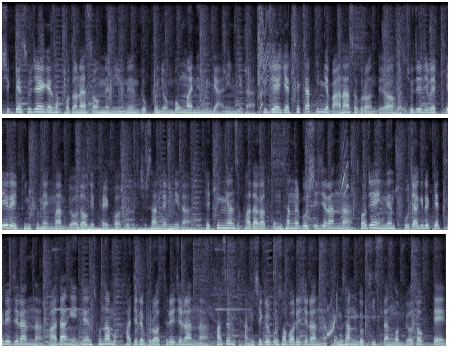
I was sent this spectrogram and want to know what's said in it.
쉽게 수지에게서 벗어날 수 없는 이유는 높은 연봉만 있는 게 아닙니다. 수지에게 책 잡힌 게 많아서 그런데요. 수지 집에 피해를 입힌 금액만 몇 억이 될 것으로 추산됩니다. 배팅 연습하다가 동상을 부시질 않나, 서재에 있는 도자기를 깨트리질 않나, 마당에 있는 소나무 가지를 부러뜨리질 않나, 사슴 장식을 부숴버리질 않나, 동상도 비싼 건 몇 억대,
